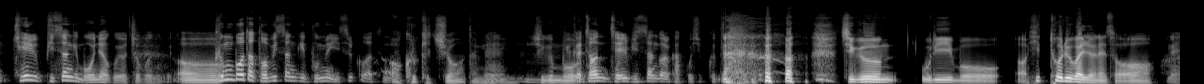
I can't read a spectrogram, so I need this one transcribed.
그, 그 제일 비싼 게 뭐냐고 여쭤보는 거예요. 어, 금보다 더 비싼 게 분명히 있을 것 같은데. 어 그렇겠죠, 당연히. 네. 지금 뭐 그러니까 전 제일 비싼 걸 갖고 싶거든요. 지금 우리 뭐 어, 히토류 관련해서 네.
